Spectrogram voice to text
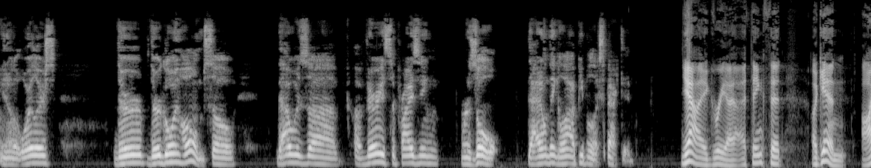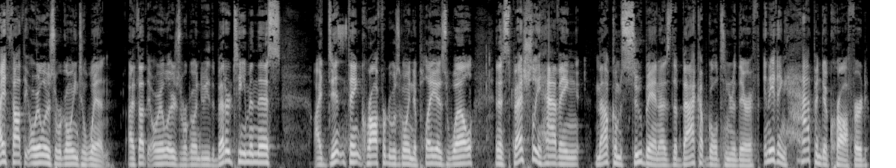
you know the Oilers, they're they're going home. So that was a, a very surprising result that I don't think a lot of people expected. Yeah, I agree. I, I think that again, I thought the Oilers were going to win. I thought the Oilers were going to be the better team in this. I didn't think Crawford was going to play as well, and especially having Malcolm Subban as the backup goaltender there. If anything happened to Crawford,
